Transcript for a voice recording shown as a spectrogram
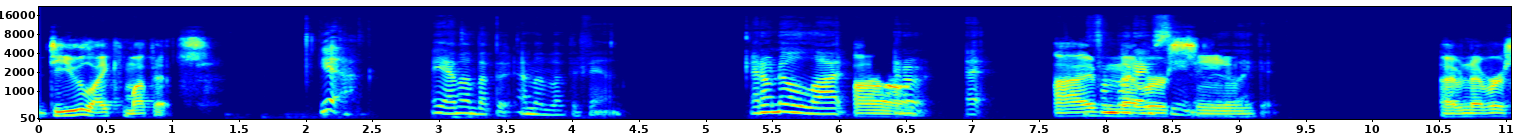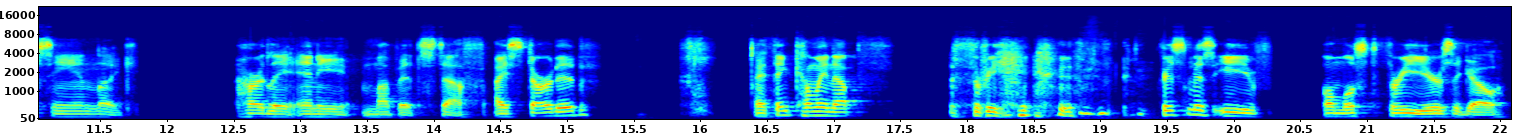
Do you like Muppets? yeah, yeah, I'm a Muppet. I'm a Muppet fan. I don't know a lot. Um, I don't. I, what never I've seen, I seen. really like it. I've never seen like hardly any Muppet stuff. I started, I think, coming up three Christmas Eve, almost three years ago.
